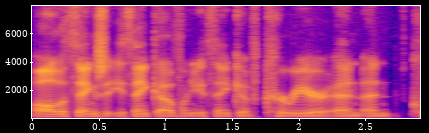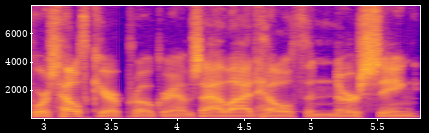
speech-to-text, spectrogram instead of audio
all the things that you think of when you think of career and, and of course healthcare programs, allied health and nursing.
